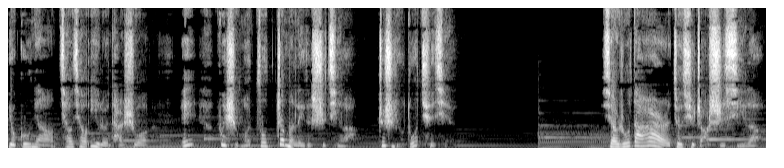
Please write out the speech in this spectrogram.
有姑娘悄悄议论他说：“哎，为什么做这么累的事情啊？这是有多缺钱？”小茹大二就去找实习了，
